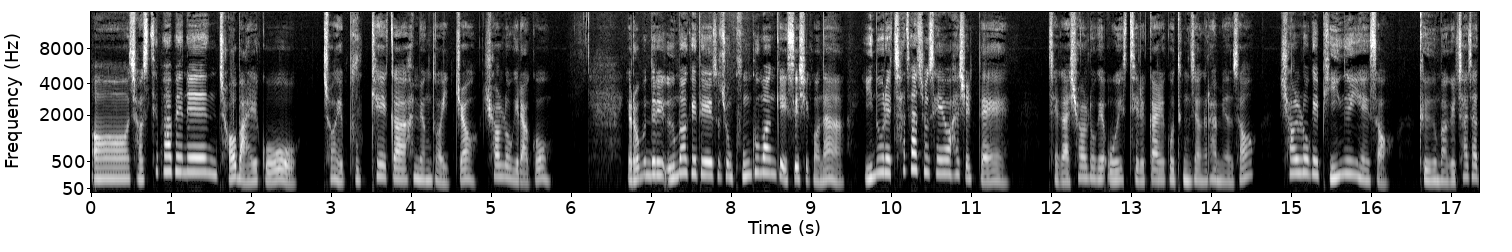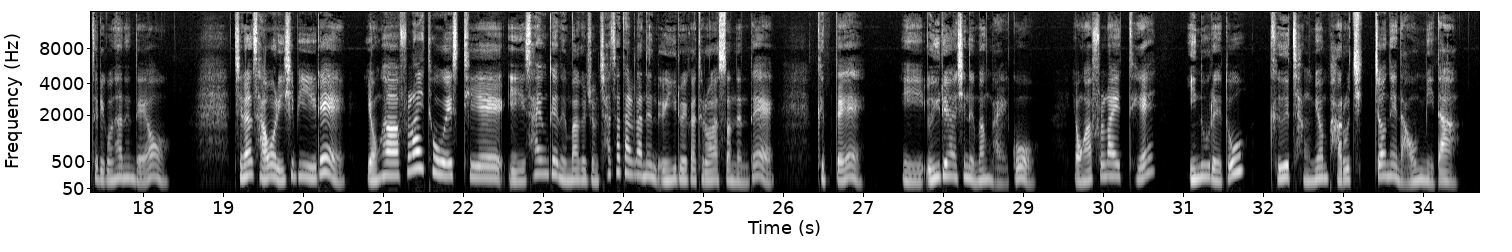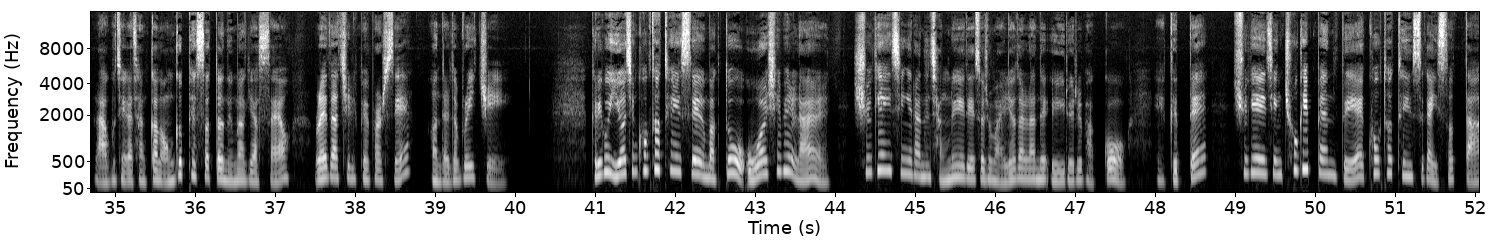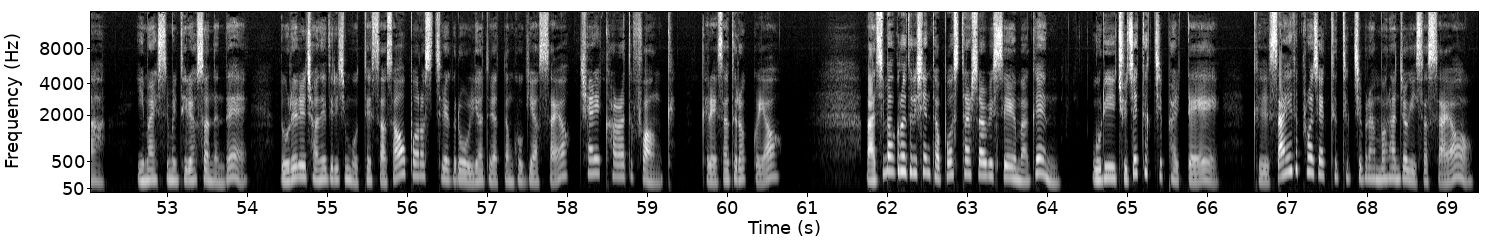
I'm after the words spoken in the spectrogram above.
어, JUST POP에는 저 말고 저의 부캐가 한 명 더 있죠. 셜록이라고. 여러분들이 음악에 대해서 좀 궁금한 게 있으시거나 이 노래 찾아주세요 하실 때 제가 셜록의 OST를 깔고 등장을 하면서 셜록의 빙의해서 그 음악을 찾아드리곤 하는데요. 지난 4월 22일에 영화 플라이트 OST에 이 사용된 음악을 좀 찾아달라는 의뢰가 들어왔었는데 그때 이 의뢰하신 음악 말고 영화 플라이트의 이 노래도 그 장면 바로 직전에 나옵니다. 라고 제가 잠깐 언급했었던 음악이었어요. 레드 칠리 페퍼스의 Under the Bridge. 그리고 이어진 콕토 트윈스의 음악도 5월 10일 날 shoegazing이라는 장르에 대해서 좀 알려달라는 의뢰를 받고 예, 그때 shoegazing 초기 밴드에 콕토 트윈스가 있었다. 이 말씀을 드렸었는데 노래를 전해드리진 못했어서 보너스 트랙으로 올려드렸던 곡이었어요. Cherry-Coloured Funk. 그래서 들었고요. 마지막으로 들으신 더 포스탈 서비스의 음악은 우리 주제 특집 할 때 그 사이드 프로젝트 특집을 한번 한 적이 있었어요.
